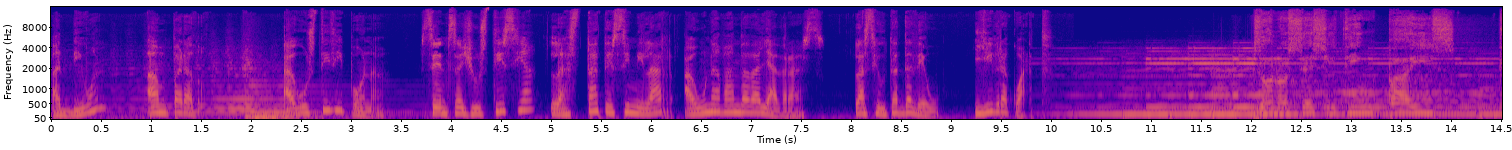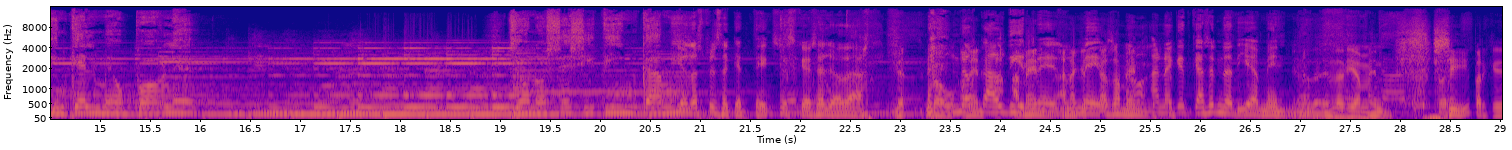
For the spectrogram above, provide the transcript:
et diuen emperador. Agustí d'Hipona. Sense justícia, l'estat és similar a una banda de lladres. La ciutat de Déu. Llibre quart. Jo no sé si tinc país, tinc el meu poble. Jo no sé si tinc camí. Jo després d'aquest text és que és allò de... Ja, prou, no amén, cal dir amén. res En aquest més. cas, amén. No? En aquest cas hem de dir amén. Hem No? de, hem de dir amén. Sí, perquè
